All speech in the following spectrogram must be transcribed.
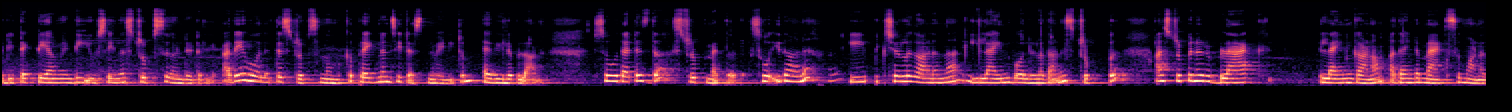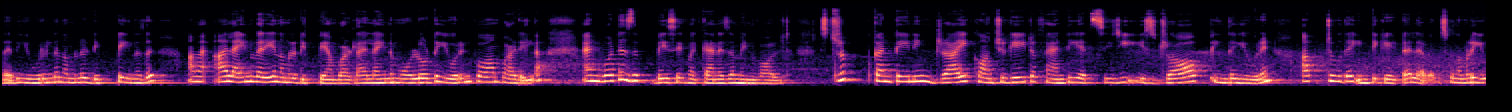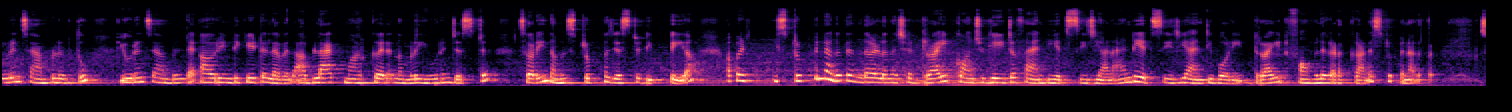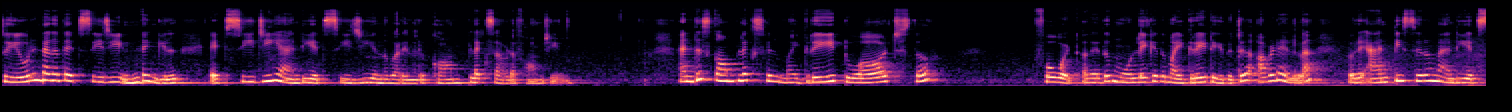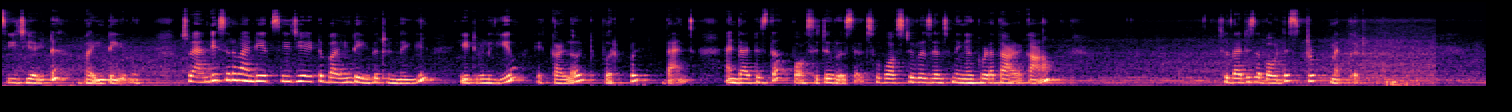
ഡിറ്റക്ട് ചെയ്യാൻ വേണ്ടി യൂസ് ചെയ്യുന്ന സ്ട്രിപ്സ് കണ്ടിട്ടില്ലേ? അതേപോലത്തെ സ്ട്രിപ്സ് നമുക്ക് പ്രഗ്നൻസി ടെസ്റ്റിന് വേണ്ടിയിട്ടും അവൈലബിൾ ആണ്. So that is the strip method so ഇതാണ് ഈ പിക്ചറിൽ കാണുന്ന ഈ ലൈൻ പോലുള്ളതാണ് സ്ട്രിപ്പ് ആ സ്ട്രിപ്പിനൊരു ബ്ലാക്ക് ലൈൻ കാണാം. അതതിന്റെ മാക്സിമം ആണ്. അതായത് യൂറിനിൽ നമ്മൾ ഡിപ്പ് ചെയ്യുന്നത് ആ ലൈൻ വരെ നമ്മൾ ഡിപ്പ് ചെയ്യാൻ പാടില്ല. ആ ലൈനിന്റെ മുകളിലോട്ട് യൂറിൻ പോകാൻ പാടില്ല. And what is the basic mechanism involve strip containing dry conjugate of anti-HCG is dropped in the urine up to the indicator level. So നമ്മൾ യൂറിൻ സാമ്പിൾ എടുത്തു. യൂറിൻ സാമ്പിളിന്റെ ആ ഒരു ഇൻഡിക്കേറ്റർ ലെവൽ ആ ബ്ലാക്ക് മാർക്ക് വരെ നമ്മൾ urine just sorry നമ്മൾ strip just dip ചെയ്യുക. അപ്പോൾ ഈ സ്ട്രിപ്പിന്റെ അകത്ത് എന്താ ഉള്ളതെന്ന് വെച്ചാൽ dry conjugate of anti H C G ആണ്. Anti H C G antibody dried ഫോമിൽ കിടക്കുകയാണ് സ്ട്രിപ്പിനകത്ത്. സോ യൂറിന്റെ അകത്ത് എച്ച് സി ജി ഉണ്ടെങ്കിൽ H C G anti H C G എന്ന് പറയുന്ന ഒരു കോംപ്ലെക്സ് അവിടെ ഫോം ചെയ്യുന്നു. And this complex will migrate what's the forward അതായത് മുകളിലേക്ക് ഇത് മൈഗ്രേറ്റ് ചെയ്തിട്ട് അവിടെയുള്ള ഒരു anti serum anti H C G ആയിട്ട് ബൈൻഡ് ചെയ്യുന്നു. So anti serum anti H C G ആയിട്ട് ബൈൻഡ് ചെയ്തിട്ടുണ്ടെങ്കിൽ it will give a coloured purple band and that is the positive result so positive results നിങ്ങൾക്ക് ഇവിടെ താഴെ കാണാം. So that is about the strip method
